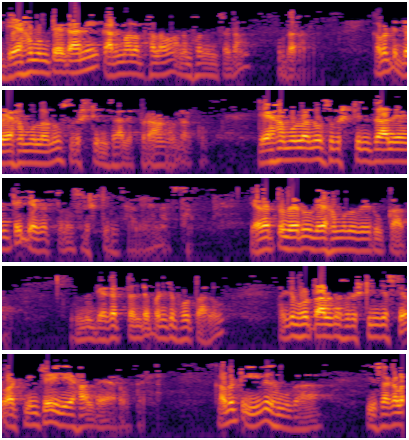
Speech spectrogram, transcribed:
ఈ దేహం ఉంటే కానీ కర్మల ఫలం అనుభవించడం కుదరదు. కాబట్టి దేహములను సృష్టించాలి ప్రాణులకు. దేహములను సృష్టించాలి అంటే జగత్తును సృష్టించాలి అని అర్థం. జగత్తు వేరు దేహములు వేరు కాదు. ముందు జగత్ అంటే పంచభూతాలు. పంచభూతాలను సృష్టించేస్తే వాటి నుంచే ఈ దేహాలు తయారవుతాయి. కాబట్టి ఈ విధముగా ఈ సకల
